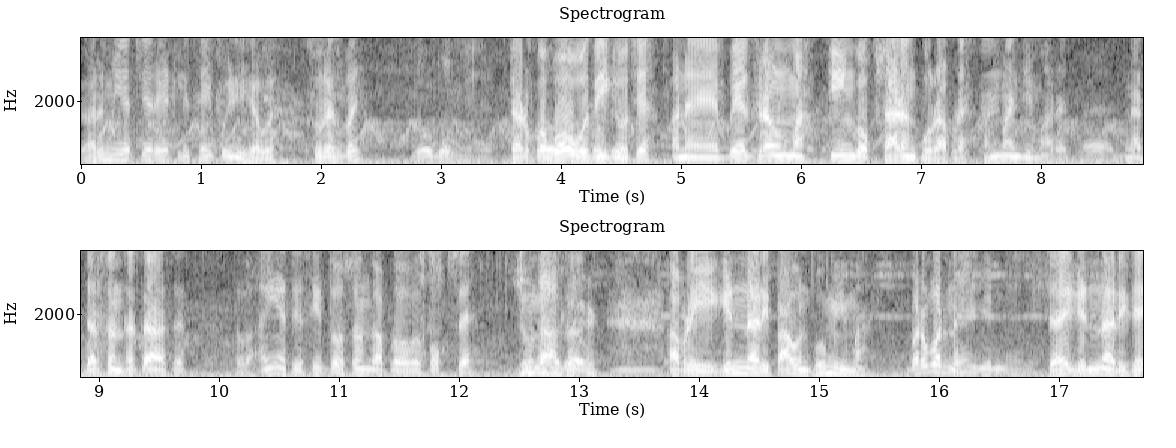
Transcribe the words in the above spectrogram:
ગરમી અત્યારે એટલી થઈ પડી છે હવે. સુરેશભાઈ? બહુ ગરમી છે. તડકો બહુ વધી ગયો છે. અને બેકગ્રાઉન્ડમાં કિંગ ઓફ સાળંગપુર આપણે હનુમાનજી મહારાજ. ના દર્શન થતા હશે. હવે અહીંયાથી સીધો સંઘ આપણો હવે પોકશે જુનાગઢ. જુનાગઢ. આપણી ગિરનારી પાવન ભૂમિમાં. બરોબર ને? જય ગિરનારી. જય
